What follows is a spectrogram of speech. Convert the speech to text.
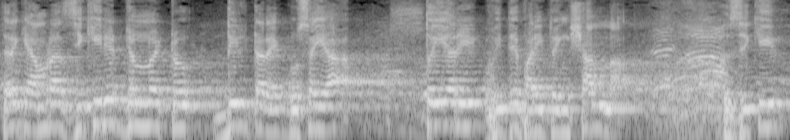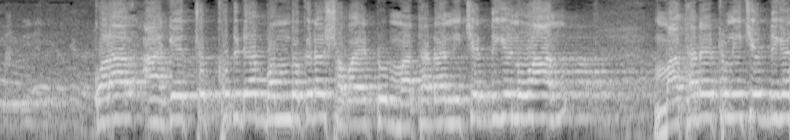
তাহলে কি আমরা জিকিরের জন্য একটু দিলটারে গুছাইয়া তৈয়ারি হইতে পারি তো ইনশাল্লাহ জিকির করার আগে চক্ষু দুটা বন্ধ করে সবাই একটু মাথাটা নিচের দিকে নোয়ান। মাথাটা একটু নিচের দিকে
